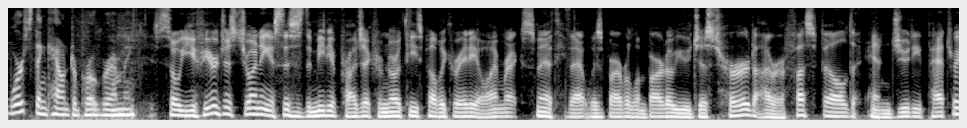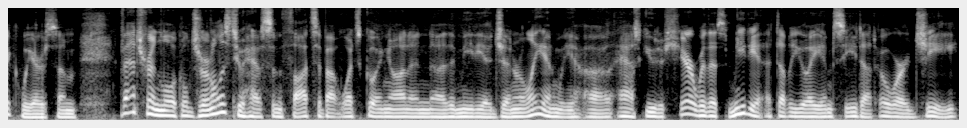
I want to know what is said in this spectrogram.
Worse than counter programming. So, if you're just joining us, this is the Media Project from Northeast Public Radio. I'm Rex Smith. That was Barbara Lombardo, you just heard, Ira Fusfeld, and Judy Patrick. We are some veteran local journalists who have some thoughts about what's going on in uh, the media generally, and we uh, ask you to share with us. Media at wamc.org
